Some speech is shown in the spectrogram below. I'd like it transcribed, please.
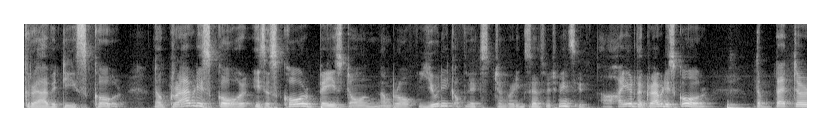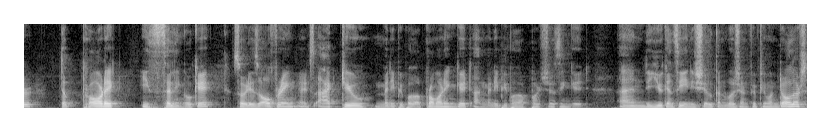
gravity score. Now gravity score is a score based on number of unique affiliates generating sales, which means the uh, higher the gravity score, the better the product is selling, okay? So it is offering, it's active, many people are promoting it and many people are purchasing it. And you can see initial conversion $51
